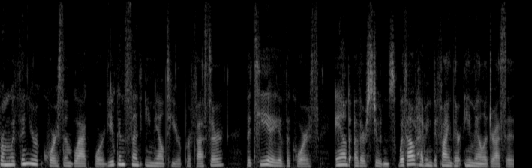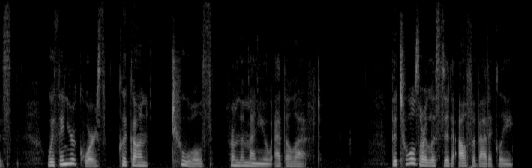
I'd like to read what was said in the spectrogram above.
From within your course in Blackboard, you can send email to your professor, the TA of the course, and other students without having to find their email addresses. Within your course, click on Tools from the menu at the left. The tools are listed alphabetically.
